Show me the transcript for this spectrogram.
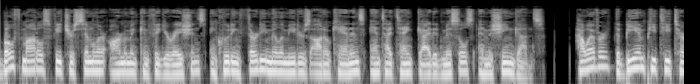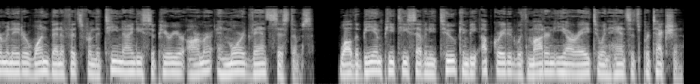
Both models feature similar armament configurations including 30mm autocannons, anti-tank guided missiles, and machine guns. However, the BMPT Terminator 1 benefits from the T-90's superior armor and more advanced systems, while the BMPT-72 can be upgraded with modern ERA to enhance its protection.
